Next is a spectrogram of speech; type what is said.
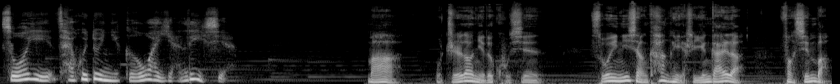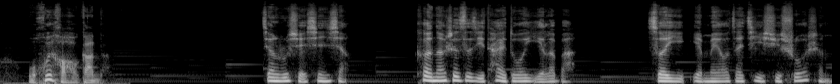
所以才会对你格外严厉些。”妈，我知道你的苦心，所以你想看看也是应该的。放心吧，我会好好干的。江如雪心想。可能是自己太多疑了吧，所以也没有再继续说什么。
